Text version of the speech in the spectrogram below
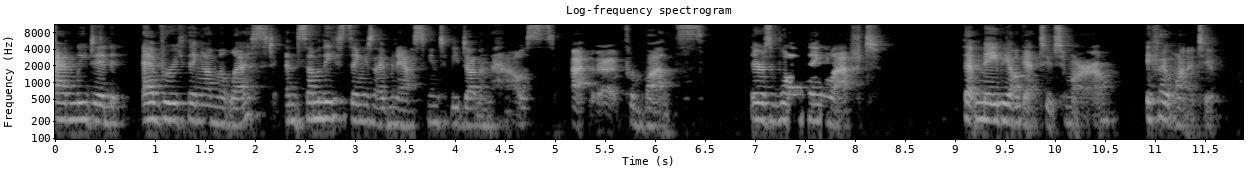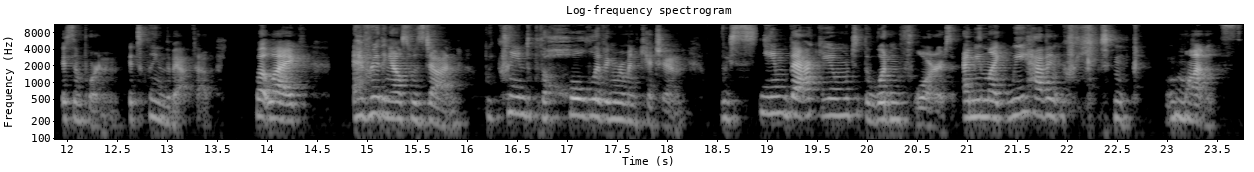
And we did everything on the list. And some of these things I've been asking to be done in the house uh, uh, for months. There's one thing left that maybe I'll get to tomorrow if I wanted to. It's important. It's clean the bathtub. But like everything else was done. We cleaned the whole living room and kitchen. We steam vacuumed the wooden floors. I mean, like we haven't cleaned in months.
